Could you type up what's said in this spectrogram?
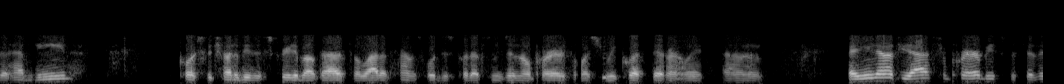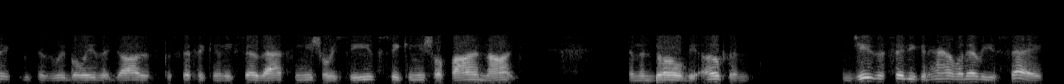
that have need. Of course, we try to be discreet about that, so a lot of times we'll just put up some general prayers unless you request differently. Um, and you know, if you ask for prayer, be specific because we believe that God is specific and He says, Ask and you shall receive, seek and you shall find, knock, and the door will be open. And Jesus said you can have whatever you say.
